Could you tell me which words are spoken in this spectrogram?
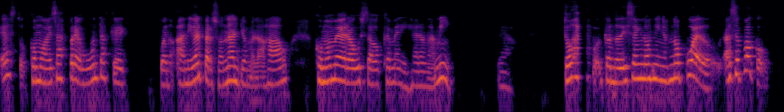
esto, como esas preguntas que, bueno, a nivel personal yo me las hago, ¿cómo me hubiera gustado que me dijeran a mí? Vea. Todas, cuando dicen los niños, no puedo. Hace poco,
